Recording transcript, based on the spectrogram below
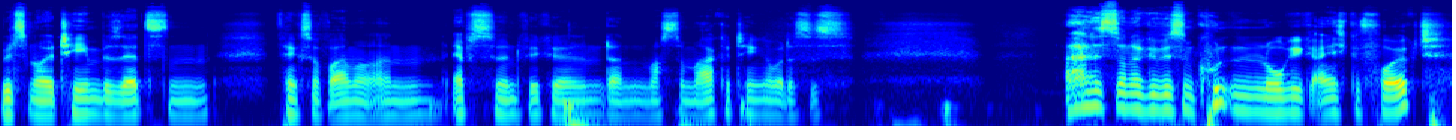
Willst neue Themen besetzen, fängst auf einmal an, Apps zu entwickeln, dann machst du Marketing, aber das ist alles so einer gewissen Kundenlogik eigentlich gefolgt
